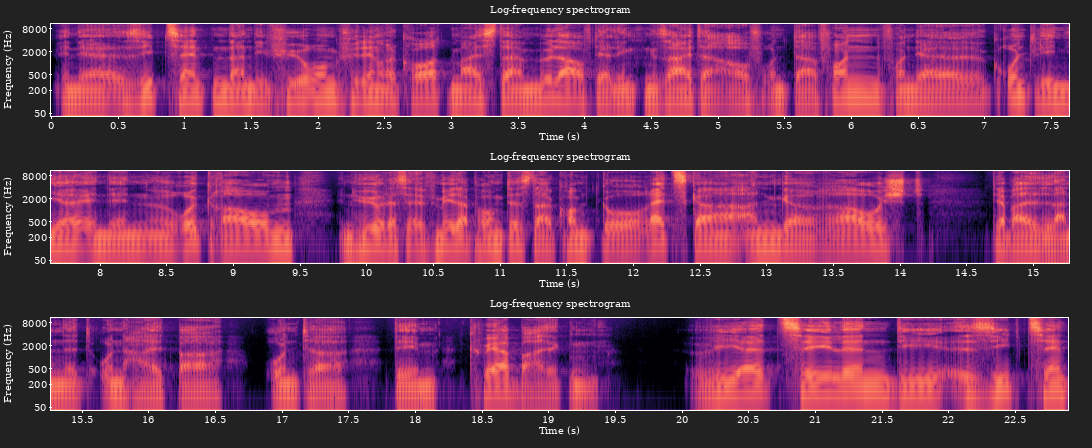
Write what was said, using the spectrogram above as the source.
In der 17. dann die Führung für den Rekordmeister Müller auf der linken Seite auf und davon von der Grundlinie in den Rückraum in Höhe des Elfmeterpunktes. Da kommt Goretzka angerauscht. Der Ball landet unhaltbar unter dem Querbalken. Wir zählen die 17.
